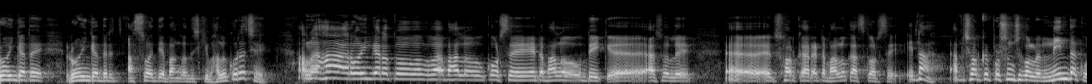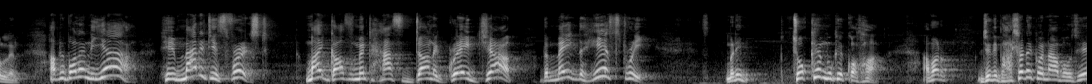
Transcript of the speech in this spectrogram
রোহিঙ্গাতে, রোহিঙ্গাদের আশ্রয় দিয়ে বাংলাদেশ কি ভালো করেছে? আল্লাহ হ্যাঁ রোহিঙ্গারা তো ভালো করছে, এটা ভালো দিক আসলে সরকার একটা ভালো কাজ করছে। না, আপনি সরকার প্রশংসা করলেন, নিন্দা করলেন। আপনি বলেন, yeah humanity is first my government has done a great job the make the history মানে চোখে মুখে কথা। আমার যদি ভাষাটা কেউ না বোঝে,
